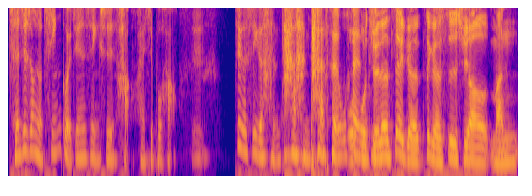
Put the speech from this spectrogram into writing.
城市中有轻轨这件事情是好还是不好？嗯，这个是一个很大很大的问题。我我觉得这个这个是需要蛮。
